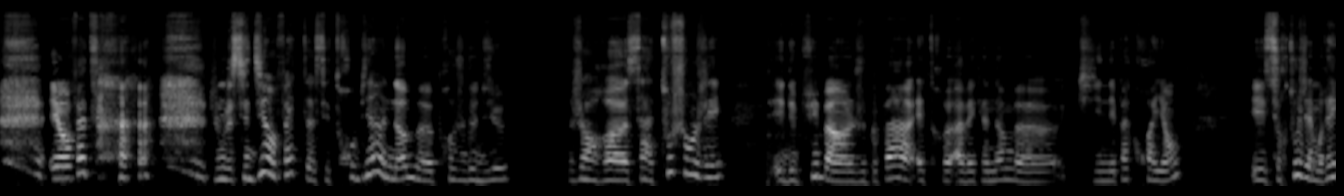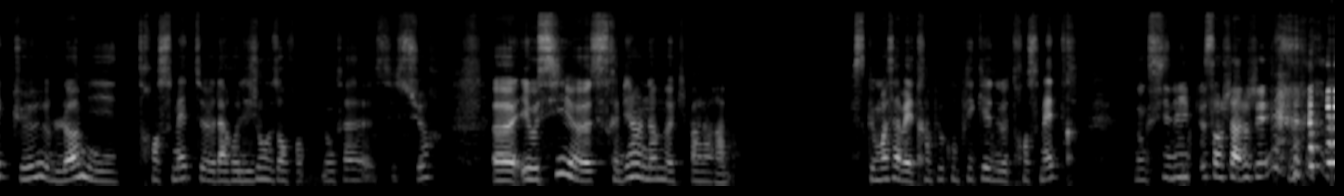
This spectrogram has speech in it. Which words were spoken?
et en fait, je me suis dit en fait, c'est trop bien un homme proche de Dieu. Genre, euh, ça a tout changé. Et depuis, ben, je peux pas être avec un homme euh, qui n'est pas croyant. Et surtout, j'aimerais que l'homme il transmette la religion aux enfants. Donc ça, c'est sûr. Euh, et aussi, ce serait bien un homme qui parle arabe. Parce que moi, ça va être un peu compliqué de le transmettre. Donc si lui peut s'en charger.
